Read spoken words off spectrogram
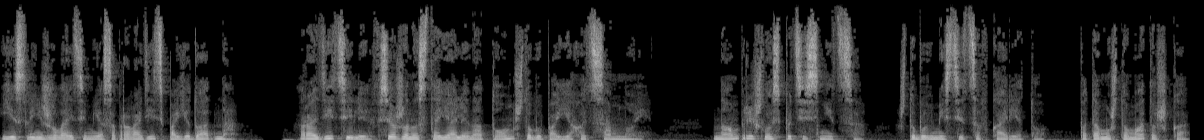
Если не желаете меня сопроводить, поеду одна». Родители все же настояли на том, чтобы поехать со мной. Нам пришлось потесниться, чтобы вместиться в карету, потому что матушка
